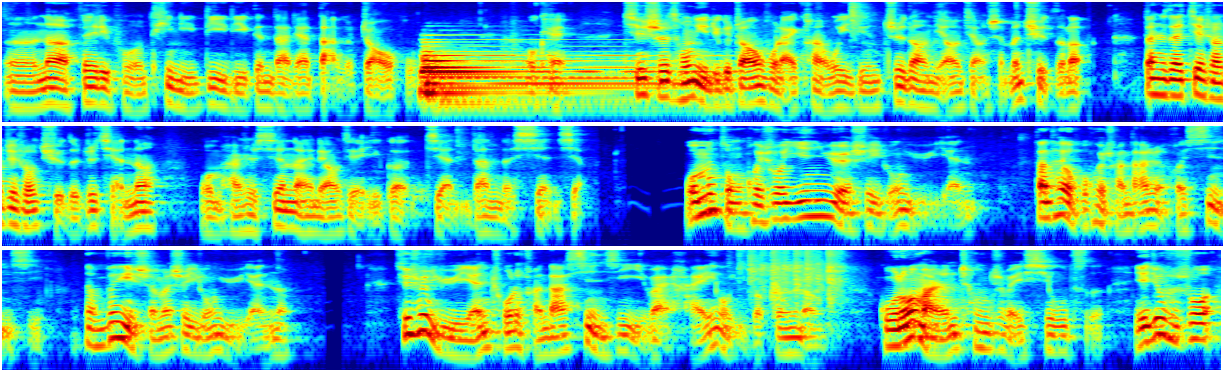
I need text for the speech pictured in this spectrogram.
嗯，那菲利普替你弟弟跟大家打个招呼。OK，其实从你这个招呼来看，我已经知道你要讲什么曲子了。但是在介绍这首曲子之前呢？我们还是先来了解一个简单的现象。我们总会说音乐是一种语言，但它又不会传达任何信息。那为什么是一种语言呢？其实语言除了传达信息以外，还有一个功能，古罗马人称之为修辞。也就是说，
